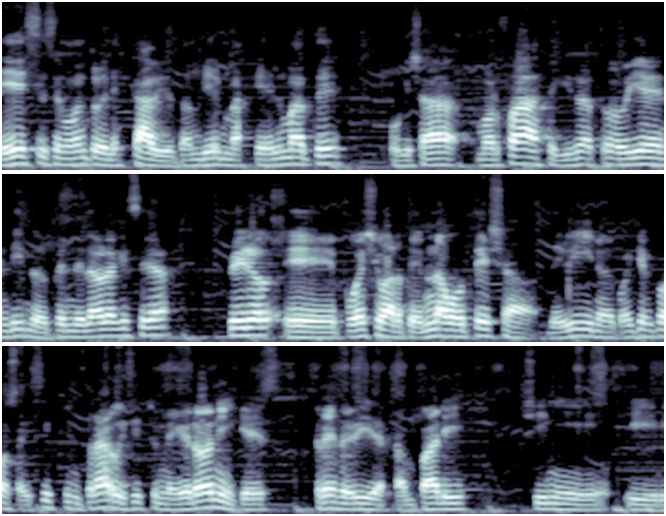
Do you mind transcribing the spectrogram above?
es ese momento del escabio también, más que el mate, porque ya morfaste, quizás todo bien, lindo, depende de la hora que sea, pero eh, podés llevarte en una botella de vino, de cualquier cosa. Hiciste un trago, hiciste un Negroni, que es tres bebidas, Campari, Gin y, y,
